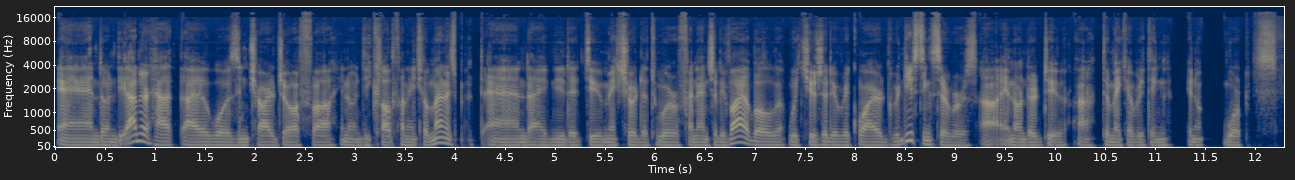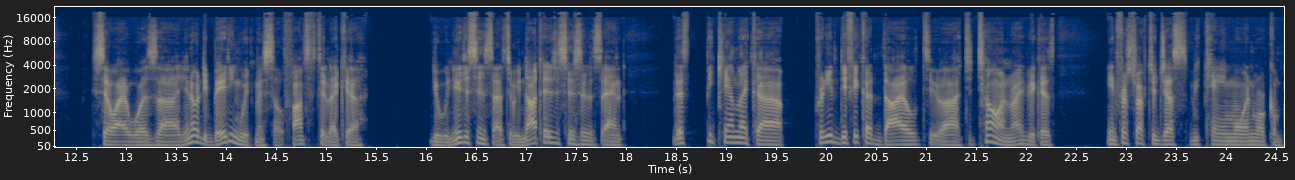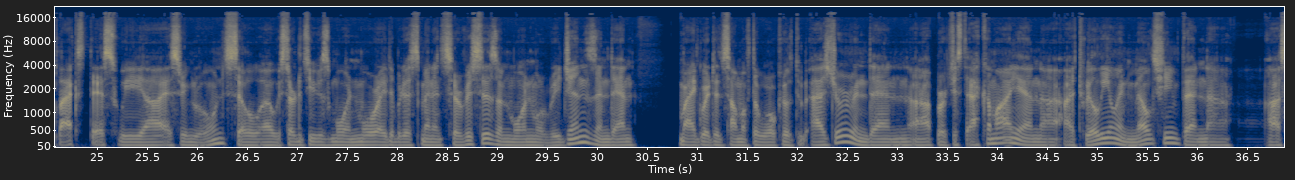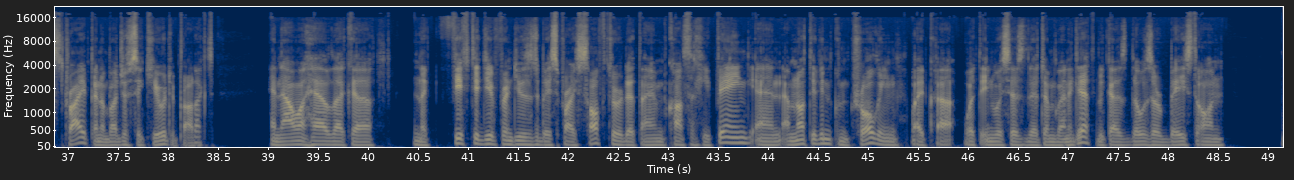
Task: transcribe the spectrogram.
And on the other hand, I was in charge of, uh, you know, the cloud financial management, and I needed to make sure that we are financially viable, which usually required reducing servers uh, in order to uh, to make everything, you know, work. So I was, uh, you know, debating with myself constantly, like, uh, do we need this instance? Do we not need this instance? And this became like a pretty difficult dial to uh, to tone, right? Because infrastructure just became more and more complex as we uh, as we grew. So uh, we started to use more and more AWS managed services on more and more regions, and then migrated some of the workload to Azure, and then uh, purchased Akamai and uh, Twilio and Mailchimp and uh, uh, Stripe and a bunch of security products. And now I have like a like 50 different user-based price software that I'm constantly paying, and I'm not even controlling like uh, what invoices that I'm going to get because those are based on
